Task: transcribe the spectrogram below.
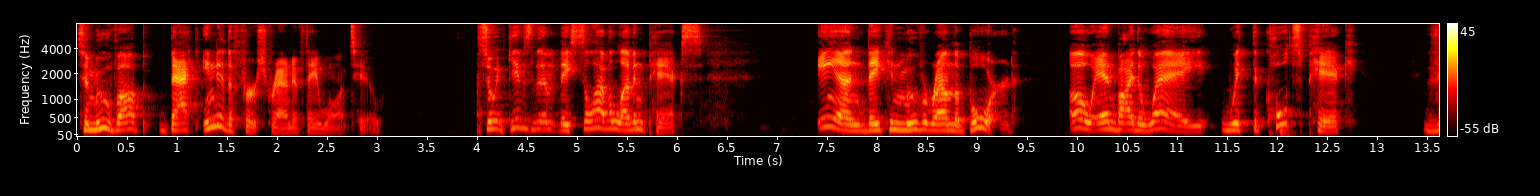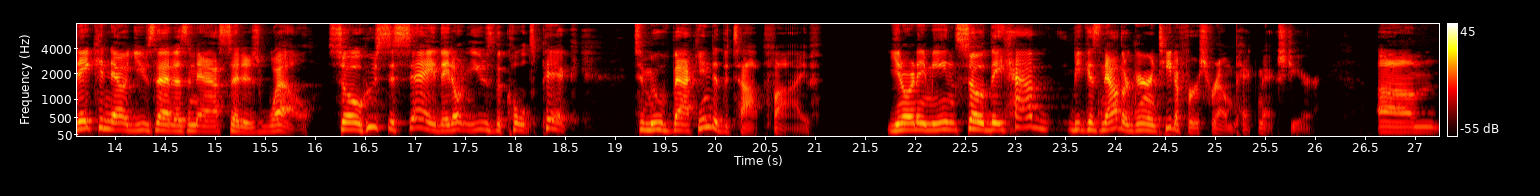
to move up back into the first round if they want to. So it gives them, they still have 11 picks and they can move around the board. Oh, and by the way, with the Colts pick, they can now use that as an asset as well. So who's to say they don't use the Colts pick to move back into the top five? You know what I mean? So they have because now they're guaranteed a first round pick next year. Um,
